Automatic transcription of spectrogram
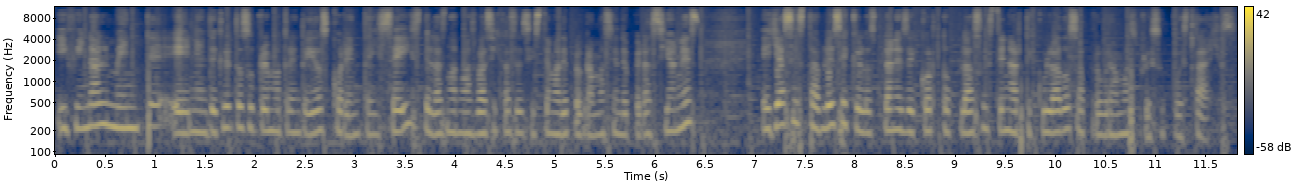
y finalmente en el decreto supremo 3246 de las normas básicas del sistema de programación de operaciones eh, ya se establece que los planes de corto plazo estén articulados a programas presupuestarios.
